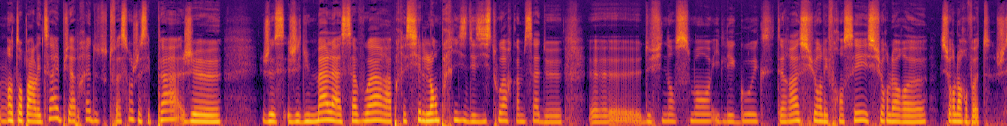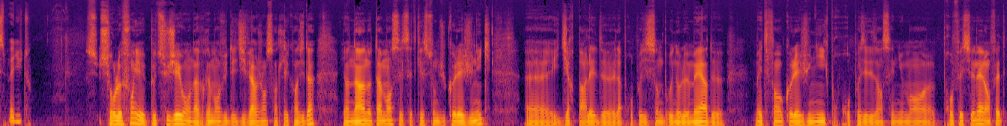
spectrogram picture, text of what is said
mm. entend parler de ça. Et puis après, de toute façon, je ne sais pas, je j'ai du mal à savoir apprécier l'emprise des histoires comme ça de, euh, de financement illégaux, etc., sur les Français et sur leur, sur leur vote. Je ne sais pas du tout. Sur le fond, il y a eu peu de sujets où on a vraiment vu des divergences entre les candidats. Il y en a un notamment, c'est cette question du collège unique. Euh, il dit reparler de la proposition de Bruno Le Maire de mettre fin au collège unique pour proposer des enseignements euh, professionnels, en fait,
